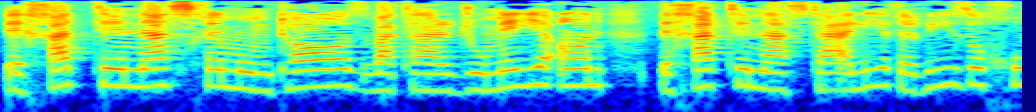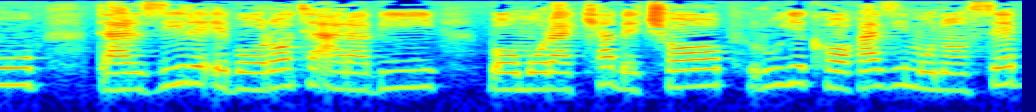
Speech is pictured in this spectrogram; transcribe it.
به خط نسخ ممتاز و ترجمه آن به خط نستعلیق ریز و خوب در زیر عبارات عربی با مرکب چاپ روی کاغذی مناسب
